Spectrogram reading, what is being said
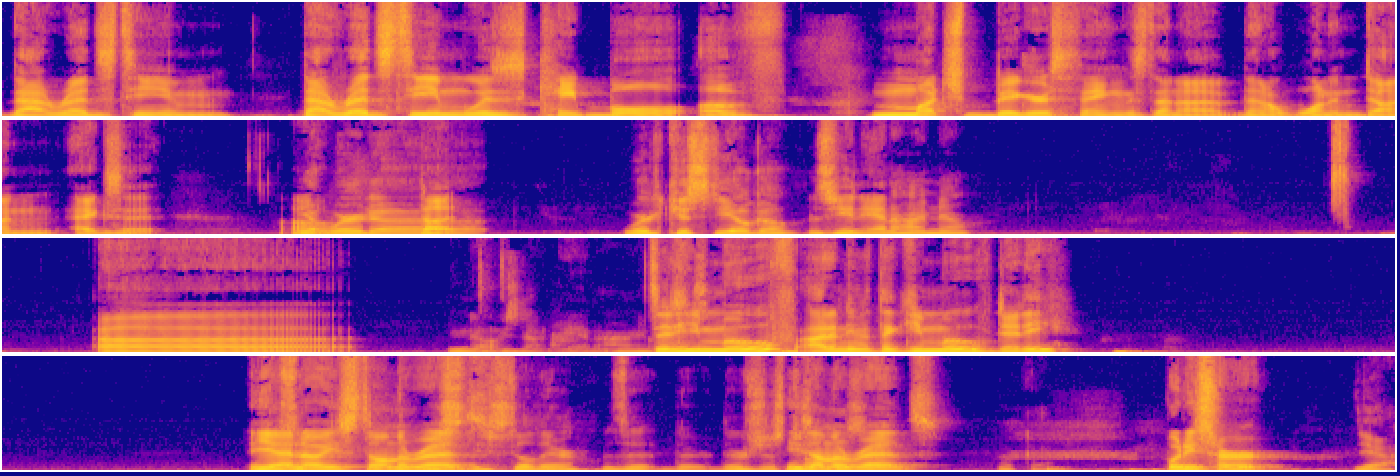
that Reds team, that Reds team was capable of much bigger things than a than a one and done exit. Yeah, Um, where'd uh, but- where'd Castillo go? Is he in Anaheim now? Uh, No, he's not in Anaheim. did he move? I didn't even think he moved. Did he? Yeah, Is it- no, he's still on the Reds. he's still there. Is it? There, there's just He's on the talks? Reds, Okay. but he's hurt. Yeah.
